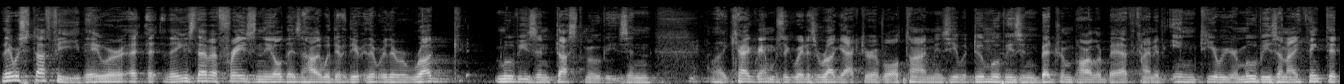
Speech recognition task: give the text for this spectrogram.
they were stuffy. They were. eh, eh, They used to have a phrase in the old days in Hollywood. They, they, they were, they were rug movies and dust movies. And like Cary Grant was the greatest rug actor of all time. Is he would do movies in bedroom, parlor, bath, kind of interior movies. And I think that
